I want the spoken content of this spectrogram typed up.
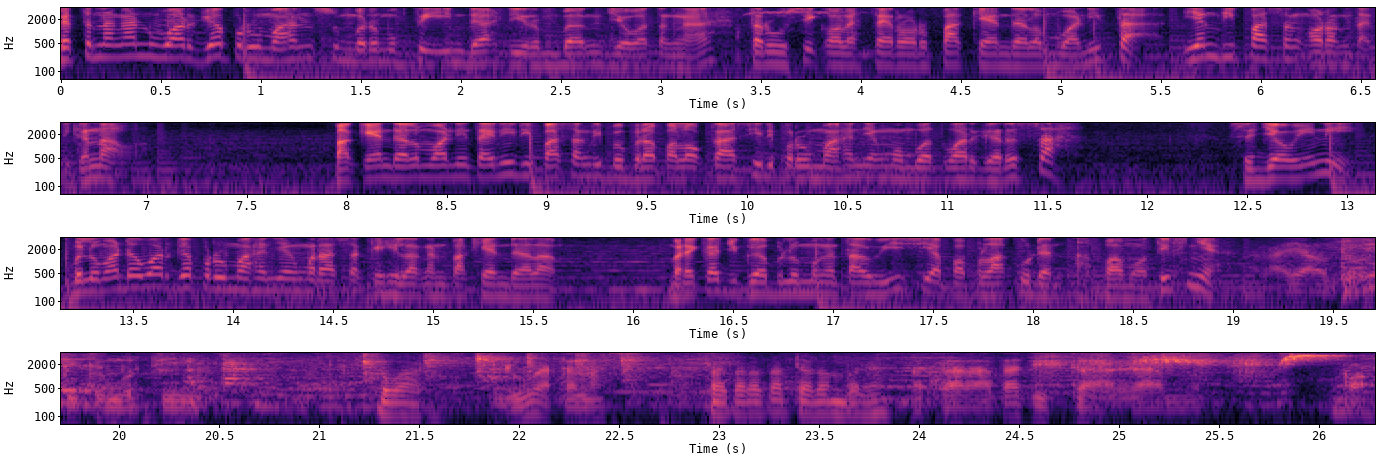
Ketenangan warga perumahan Sumber Mukti Indah di Rembang, Jawa Tengah terusik oleh teror pakaian dalam wanita yang dipasang orang tak dikenal. Pakaian dalam wanita ini dipasang di beberapa lokasi di perumahan yang membuat warga resah. Sejauh ini, belum ada warga perumahan yang merasa kehilangan pakaian dalam. Mereka juga belum mengetahui siapa pelaku dan apa motifnya. Layak untuk dijemur di luar. luar, Mas. Rata-rata dalam, Pak ya? Rata-rata di dalam. Kok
